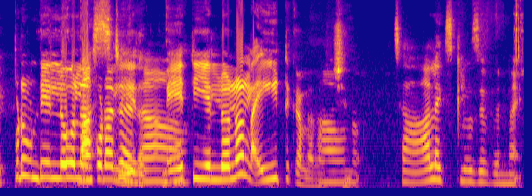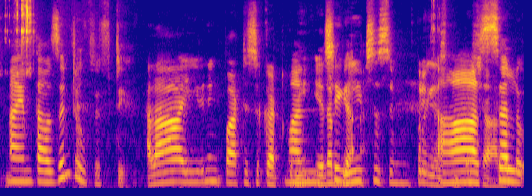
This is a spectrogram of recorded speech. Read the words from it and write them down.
ఎప్పుడు ఉండే ఎల్లో కూడా లేదు. మేతి ఎల్లోలో లైట్ కలర్ వచ్చింది అవును. చాలా ఎక్స్క్లూజివ్ ఉన్నాయి. నైన్ థౌజండ్ టూ ఫిఫ్టీ అలా ఈవినింగ్ పార్టీస్ కట్టుకుని. బీట్స్ సింపుల్గా అస్సలు.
